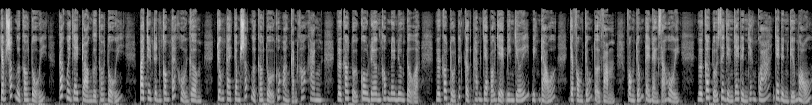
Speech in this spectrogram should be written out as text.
chăm sóc người cao tuổi, phát huy vai trò người cao tuổi. Ba chương trình công tác hội gồm chung tay chăm sóc người cao tuổi có hoàn cảnh khó khăn, người cao tuổi cô đơn không nơi nương tựa, người cao tuổi tích cực tham gia bảo vệ biên giới, biển đảo và phòng chống tội phạm, phòng chống tệ nạn xã hội, người cao tuổi xây dựng gia đình văn hóa, gia đình kiểu mẫu.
